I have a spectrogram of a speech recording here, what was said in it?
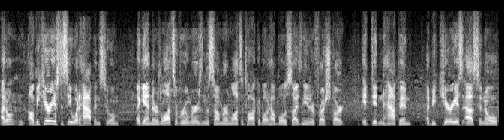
I don't. I'll be curious to see what happens to him. Again, there's lots of rumors in the summer and lots of talk about how both sides needed a fresh start. It didn't happen. I'd be curious as to know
